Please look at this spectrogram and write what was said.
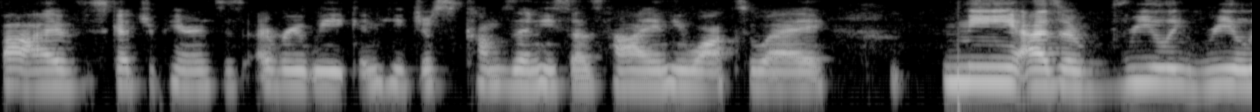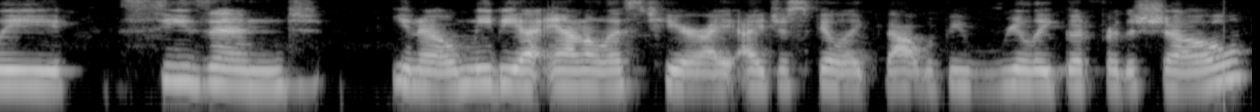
five sketch appearances every week, and he just comes in, he says hi, and he walks away. Me as a really, really seasoned you know, media analyst here. I, I just feel like that would be really good for the show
